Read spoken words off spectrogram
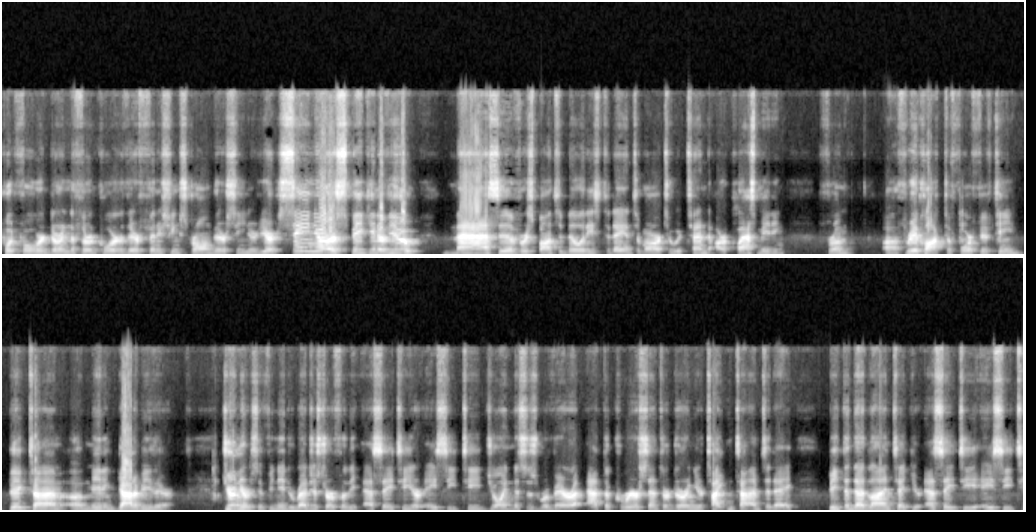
Put forward during the third quarter. They're finishing strong their senior year. Seniors, speaking of you, massive responsibilities today and tomorrow to attend our class meeting from uh, 3 o'clock to 4.15. Big time uh, meeting, got to be there. Juniors, if you need to register for the SAT or ACT, join Mrs. Rivera at the Career Center during your Titan time today. Beat the deadline, take your SAT, ACT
